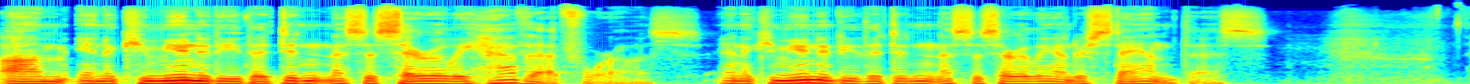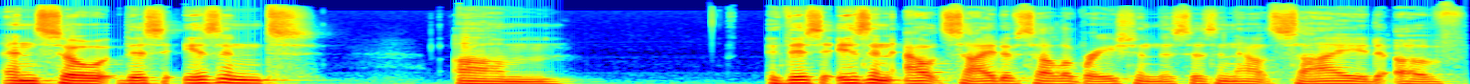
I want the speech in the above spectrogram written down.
um, in a community that didn't necessarily have that for us, in a community that didn't necessarily understand this. And so this isn't, um, this isn't outside of celebration. This isn't outside of,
